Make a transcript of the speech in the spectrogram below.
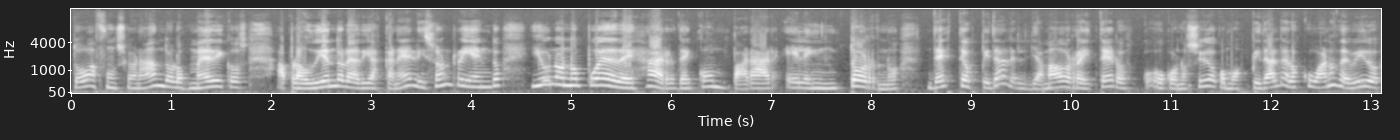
todas funcionando, los médicos aplaudiéndole a Díaz Canel y sonriendo, y uno no puede dejar de comparar el entorno de este hospital, el llamado reitero o conocido como Hospital de los Cubanos debido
